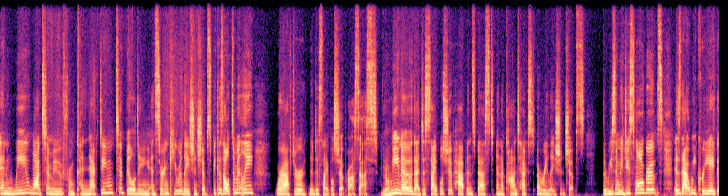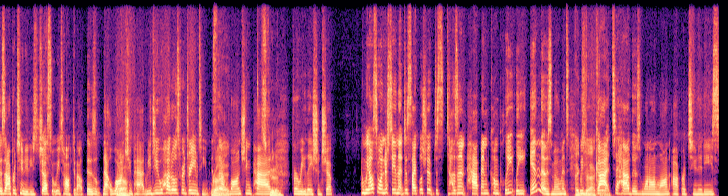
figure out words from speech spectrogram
And we want to move from connecting to building and certain key relationships because ultimately we're after the discipleship process. Yeah. We know that discipleship happens best in the context of relationships. The reason we do small groups is that we create those opportunities, just what we talked about, those that launching pad. We do huddles for Dream Team. It's that launching pad for relationship. And we also understand that discipleship just doesn't happen completely in those moments. We've got to have those one on one opportunities,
